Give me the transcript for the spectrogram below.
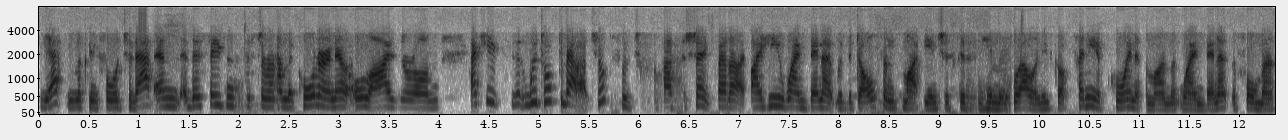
Yeah, looking forward to that. And the season's just around the corner, and all eyes are on. Actually, we talked about Chooks with Sheck, but I, I hear Wayne Bennett with the Dolphins might be interested in him as well. And he's got plenty of coin at the moment, Wayne Bennett, the former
